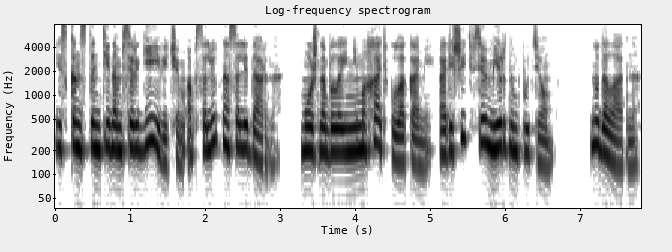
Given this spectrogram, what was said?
И с Константином Сергеевичем абсолютно солидарна. Можно было и не махать кулаками, а решить все мирным путем. Ну да ладно,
